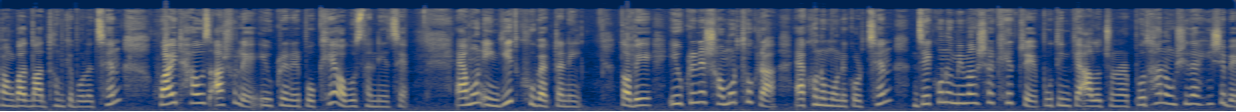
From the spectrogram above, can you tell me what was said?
সংবাদ মাধ্যমকে বলেছেন, হোয়াইট হাউস আসলে ইউক্রেনের পক্ষে অবস্থান নিয়েছে। এমন ইঙ্গিত খুব একটা নেই। তবে ইউক্রেনের সমর্থকরা এখনও মনে করছেন যে কোনো মীমাংসার ক্ষেত্রে পুতিনকে আলোচনার প্রধান অংশীদার হিসেবে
